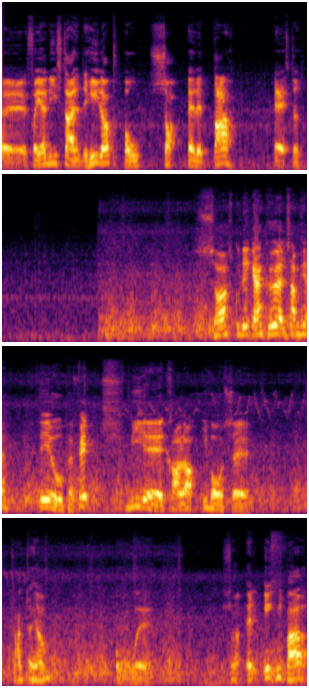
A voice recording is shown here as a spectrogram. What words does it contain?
øh, får jeg lige startet det hele op, og så er det bare afsted. Så skulle det gerne køre alt sammen her. Det er jo perfekt. Vi øh, kravler op i vores øh, traktor herom. Og øh, så er det egentlig bare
